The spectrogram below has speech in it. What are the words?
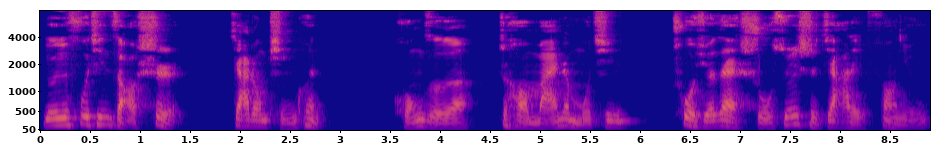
由于父亲早逝，家中贫困，孔子只好瞒着母亲，辍学在叔孙氏家里放牛。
